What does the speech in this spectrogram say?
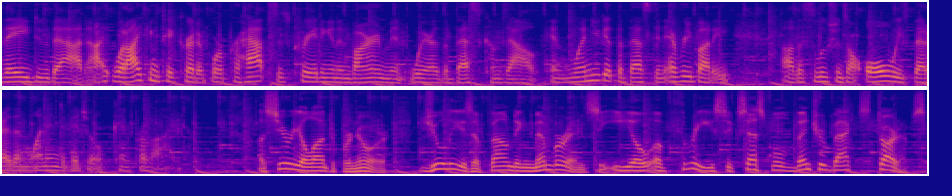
They do that. I, what I can take credit for perhaps is creating an environment where the best comes out. And when you get the best in everybody, uh, the solutions are always better than one individual can provide. A serial entrepreneur, Julie is a founding member and CEO of three successful venture backed startups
